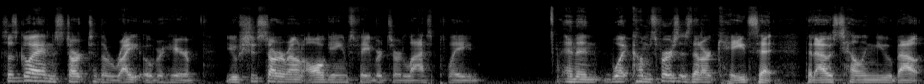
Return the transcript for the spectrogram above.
So let's go ahead and start to the right over here. You should start around all games favorites or last played. And then what comes first is that arcade set that I was telling you about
